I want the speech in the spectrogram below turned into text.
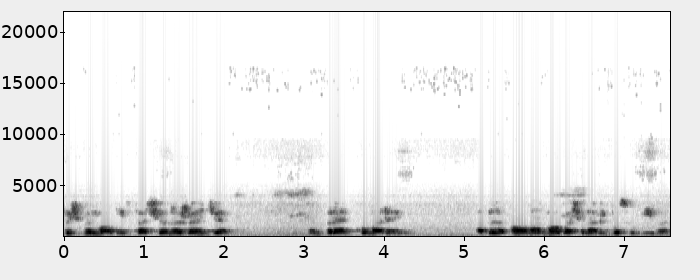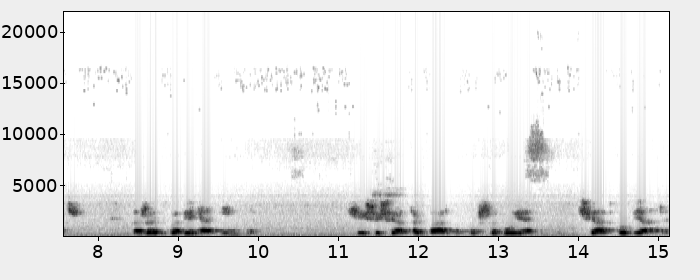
byśmy mogli stać się narzędziem w ręku Maryi, aby ona mogła się nami posługiwać na rzecz zbawienia innych. Dzisiejszy świat tak bardzo potrzebuje świadków wiary.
